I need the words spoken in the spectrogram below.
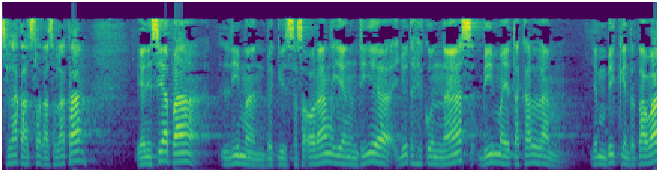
Celaka, celaka, celaka Yani siapa? Liman bagi seseorang yang dia yudhikun nas bima yatakallam. Yang membuat tertawa,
